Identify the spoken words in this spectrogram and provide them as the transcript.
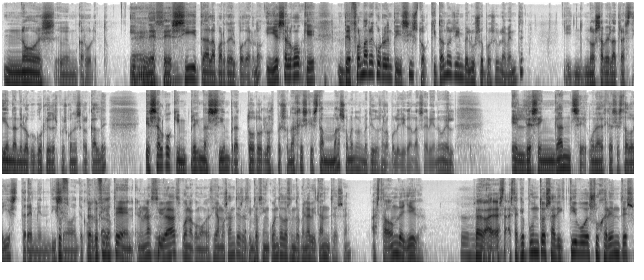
no es eh, un cargo electo y necesita la parte del poder, ¿no? Y es algo que, de forma recurrente, insisto, quitando a Jim Beluso posiblemente, y no sabe la trascienda ni lo que ocurrió después con ese alcalde, es algo que impregna siempre a todos los personajes que están más o menos metidos en la política en la serie, ¿no? El, el desenganche una vez que has estado ahí es tremendísimamente complicado. Pero tú fíjate, en, en una ciudad, bueno, como decíamos antes, de 150 o 200 mil habitantes, ¿eh? ¿Hasta dónde llega? ¿Hasta, qué punto es adictivo, es sugerente, es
